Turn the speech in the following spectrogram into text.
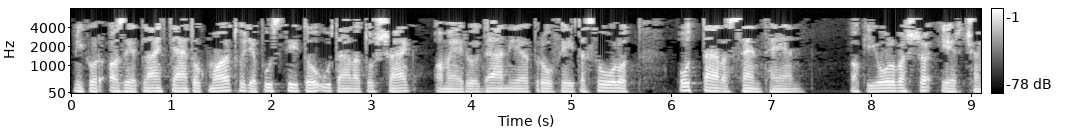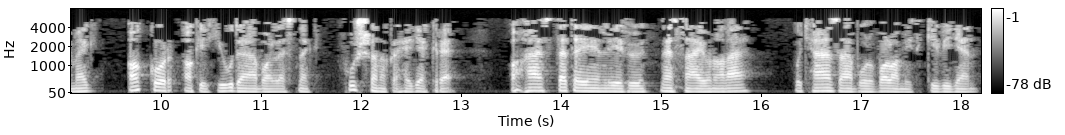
mikor azért látjátok majd, hogy a pusztító utálatosság, amelyről Dániel próféta szólott, ott áll a szent helyen. Aki olvassa, értse meg, akkor, akik Judában lesznek, fussanak a hegyekre. A ház tetején lévő ne szálljon alá, hogy házából valamit kivigyen,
